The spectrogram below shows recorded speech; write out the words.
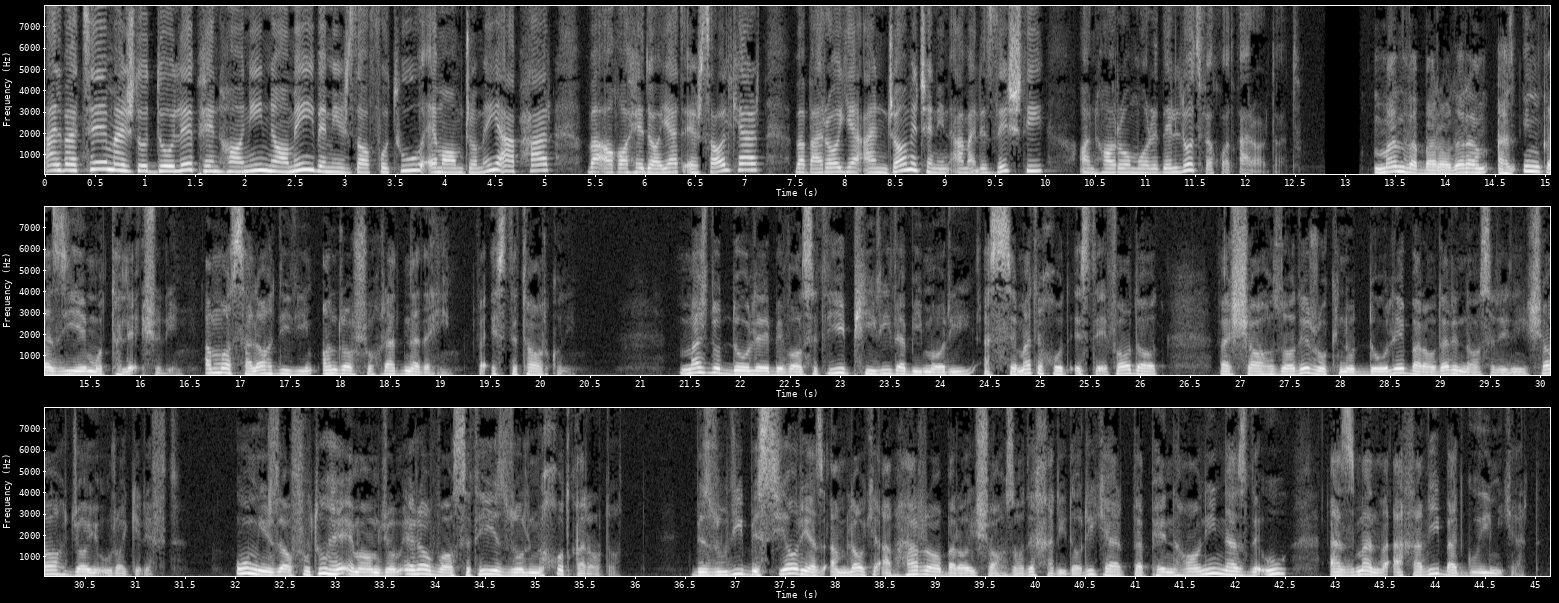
البته مجد الدوله پنهانی نامه‌ای به میرزا فتوح امام جمعه ابهر و آقا هدایت ارسال کرد و برای انجام چنین عمل زشتی آنها را مورد لطف خود قرار داد. من و برادرم از این قضیه مطلع شدیم اما صلاح دیدیم آن را شهرت ندهیم. و استتار کنیم. مجد الدوله به واسطه پیری و بیماری از سمت خود استعفا داد و شاهزاده رکن الدوله برادر ناصرالدین شاه جای او را گرفت. او میرزا فتوح امام جمعه را واسطه ظلم خود قرار داد. به زودی بسیاری از املاک ابهر را برای شاهزاده خریداری کرد و پنهانی نزد او از من و اخوی بدگویی می کرد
